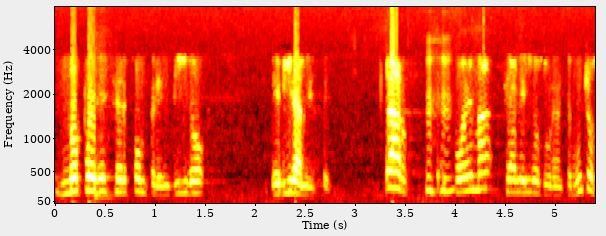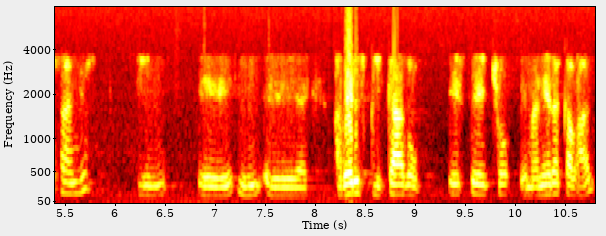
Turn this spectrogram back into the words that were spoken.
no puede ser comprendido debidamente. Claro, el poema se ha leído durante muchos años sin eh, haber explicado este hecho de manera cabal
